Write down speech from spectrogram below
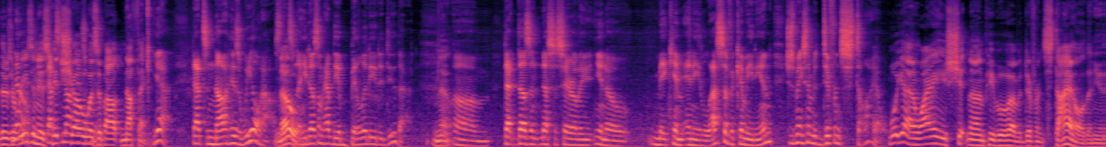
There's a No, reason his hit show his was about nothing. yeah that's not his wheelhouse No. Not- he doesn't have the ability to do that No. um, that doesn't necessarily you know make him any less of a comedian just makes him a different style well, yeah, and why are you shitting on people who have a different style than you?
